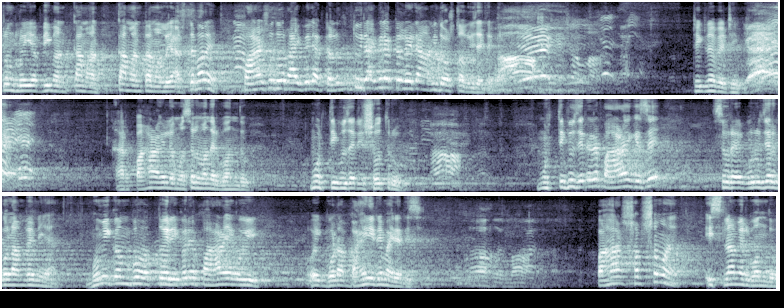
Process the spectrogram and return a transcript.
টুং লইয়া বিমান, কামান কামান টামান লইয়া আসতে পারে? পাহাড় শুধু রাইফেল একটা লই, তুই রাইফেল একটা লইলে আমি দশটা লই যাইতে পারি। ঠিক না বে, ঠিক? আর পাহাড় হইল মুসলমানের বন্ধু, মূর্তি পূজারীর শত্রু। মূর্তি পূজারীরা পাহাড়ে গেছে সুরাই বুরুজের গোলামরে নিয়ে। ভূমিকম্প তৈরি করে পাহাড়ে ওই ওই গোড়া বাহিরে মাইরে দিছে। পাহাড় সবসময় ইসলামের বন্ধু।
